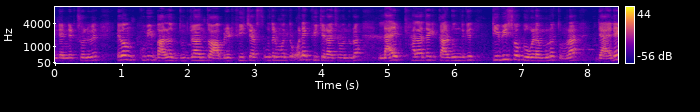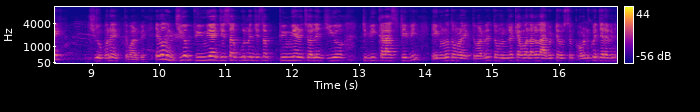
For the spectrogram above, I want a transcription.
ইন্টারনেট চলবে এবং খুবই ভালো দুর্দান্ত আপডেট ফিচার্স ওদের মধ্যে অনেক ফিচার আছে বন্ধুরা। লাইভ খেলা থেকে কার্টুন থেকে টিভি শো প্রোগ্রামগুলো তোমরা ডাইরেক্ট জিও ফোনে দেখতে পারবে এবং জিও প্রিমিয়ার যেসবগুলো যেসব প্রিমিয়ার চলে জিও টিভি ক্লাস টিভি এগুলো তোমরা দেখতে পারবে। তো বন্ধুরা, কেমন লাগল আপডেটটা অবশ্যই কমেন্ট করে জানাবেন।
